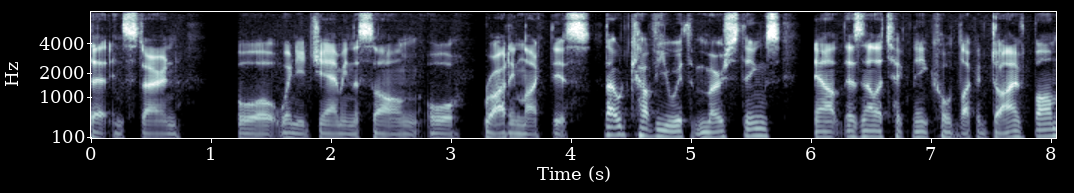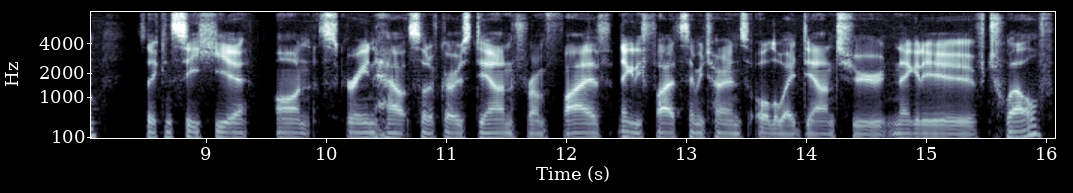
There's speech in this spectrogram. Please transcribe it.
set in stone for when you're jamming the song or writing like this. That would cover you with most things. Now there's another technique called like a dive bomb so you can see here on screen how it sort of goes down from five, negative five semitones all the way down to negative 12.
